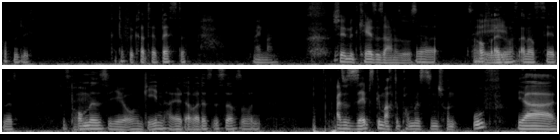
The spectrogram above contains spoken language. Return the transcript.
Hoffentlich. Kartoffelgratin, beste. Mein Mann. Schön mit Käse-Sahnesoße. Ja, Safe. auf, also was anderes zählt nicht. So Safe. Pommes, jo, gehen halt, aber das ist auch so ein. Also selbstgemachte Pommes sind schon uff. Ja,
